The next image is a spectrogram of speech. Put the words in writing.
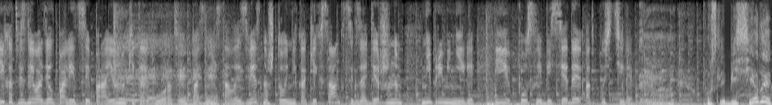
Их отвезли в отдел полиции по району Китай-город. Позднее стало известно, что никаких санкций к задержанным не применили и после беседы отпустили. После беседы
